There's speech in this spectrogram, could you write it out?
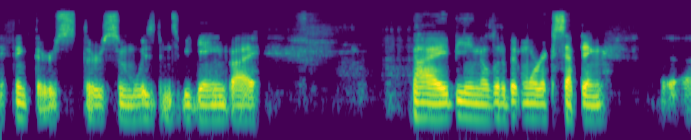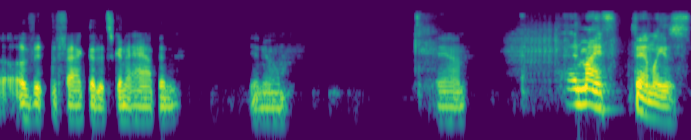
I, think there's there's some wisdom to be gained by by being a little bit more accepting uh, of it the fact that it's going to happen you know yeah and my family is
